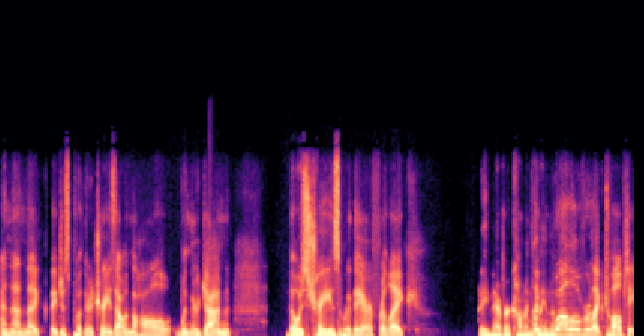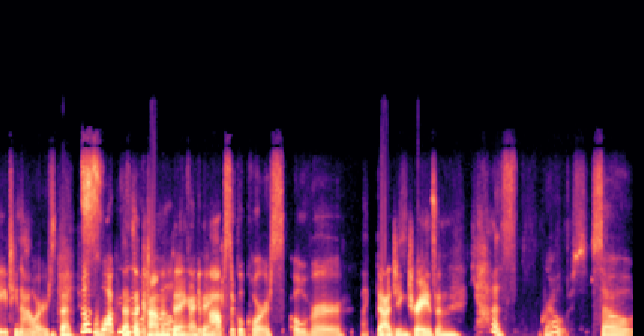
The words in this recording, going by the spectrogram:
and then like they just put their trays out in the hall when they're done. Those trays were there for like They never come and like clean them well up. over like 12 to 18 hours. That's like walking that's a common thing, like I an think. obstacle course over like dodging trays and Yes, gross. So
